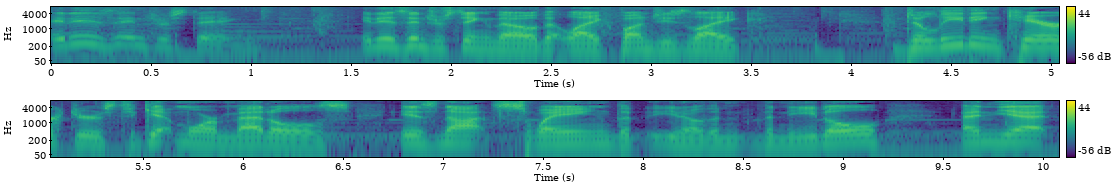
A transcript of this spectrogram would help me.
It is interesting. It is interesting though that like Bungie's like deleting characters to get more medals is not swaying the you know the the needle, and yet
